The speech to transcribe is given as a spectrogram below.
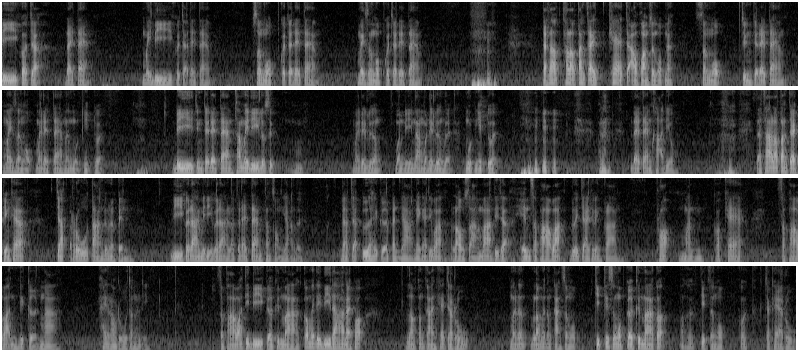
ดีก็จะได้แต้ม ไม่ดีก็จะได้แต้ม สงบก็จะได้แต้ม ไม่สงบก็จะได้แต้ม แต่ถ้าถ้าเราตั้งใจแค่จะเอาความสงบนะ สงบจึงจะได้แต้ม ไม่สงบไม่ได้แต้มแล้วหงุดหงิดด้วย ดีจึงจะได้แต้ม ถ้าไม่ดีรู้สึกไม่ได้เรื่อง วันนี้นั่งไม่ได้เรื่องเลย หงุดหงิดด้วยเพราะนั้นได้แต้มขาเดียว แต่ถ้าเราตั้งใจเพียงแค่จะรู้ตามที่มันเป็น ดีก็ได้ไม่ดีก็ได้ เราจะได้แต้มทั้งสองอย่างเลย แล้วจะเอื้อให้เกิดปัญญาในแง่ที่ว่าเราสามารถที่จะเห็นสภาวะด้วยใจที่เป็นกลาง เพราะมันก็แค่สภาวะหนึ่งที่เกิดมาให้เรารู้เท่านั้นเอง สภาวะที่ดีเกิดขึ้นมาก็ไม่ได้ดีด้าอะไรเพราะเราต้องการแค่จะรู้มันเราไม่ต้องการสงบ จิตที่สงบเกิดขึ้นมาก็ก็จิตสงบก็จะแค่รู้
